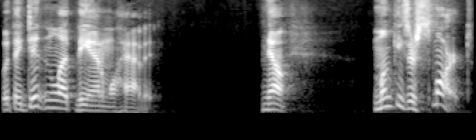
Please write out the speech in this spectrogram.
but they didn't let the animal have it. Now, Monkeys are smart,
